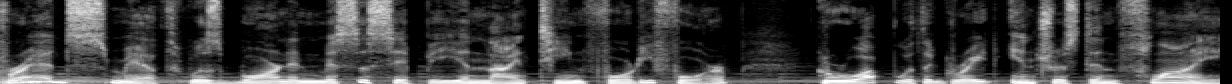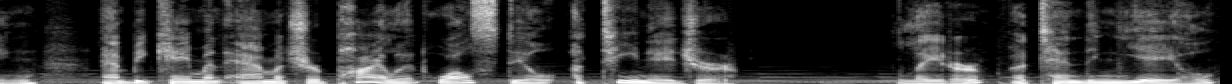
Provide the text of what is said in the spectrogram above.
Fred Smith was born in Mississippi in 1944, grew up with a great interest in flying, and became an amateur pilot while still a teenager. Later, attending Yale,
